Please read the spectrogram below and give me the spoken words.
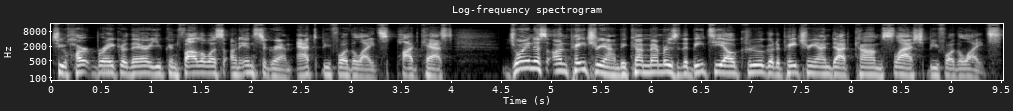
to Heartbreaker there. You can follow us on Instagram at Before the Lights Podcast. Join us on Patreon. Become members of the BTL crew. Go to patreon.com slash before the lights.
